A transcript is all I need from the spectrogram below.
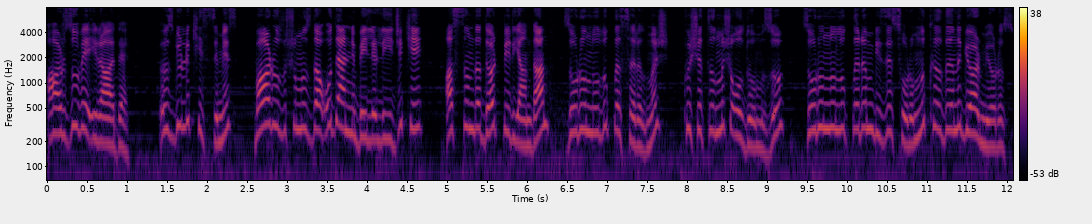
Arzu ve irade. Özgürlük hissimiz varoluşumuzda o denli belirleyici ki aslında dört bir yandan zorunlulukla sarılmış, kuşatılmış olduğumuzu, zorunlulukların bizi sorumlu kıldığını görmüyoruz.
